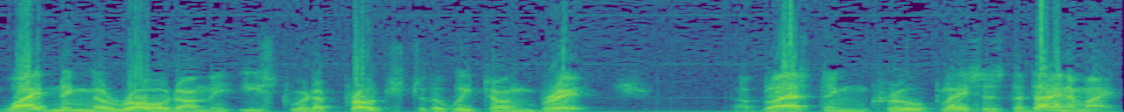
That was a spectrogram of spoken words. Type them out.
Widening the road on the eastward approach to the Huitong Bridge. A blasting crew places the dynamite.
